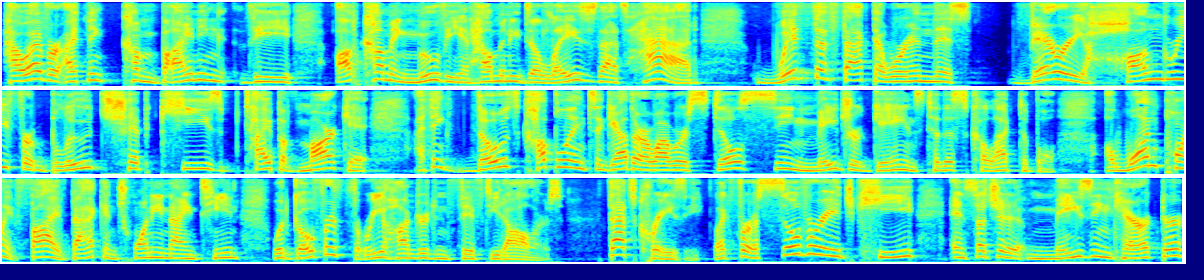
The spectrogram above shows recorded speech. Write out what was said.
However, I think combining the upcoming movie and how many delays that's had with the fact that we're in this very hungry for blue chip keys type of market, I think those coupling together are why we're still seeing major gains to this collectible. A 1.5 back in 2019 would go for $350. That's crazy. Like for a Silver Age key and such an amazing character,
